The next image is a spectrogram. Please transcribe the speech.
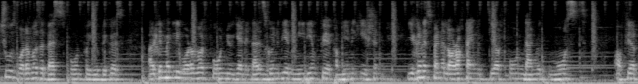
choose whatever is the best phone for you because ultimately whatever phone you get that is going to be a medium for your communication. You're going to spend a lot of time with your phone than with most of your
